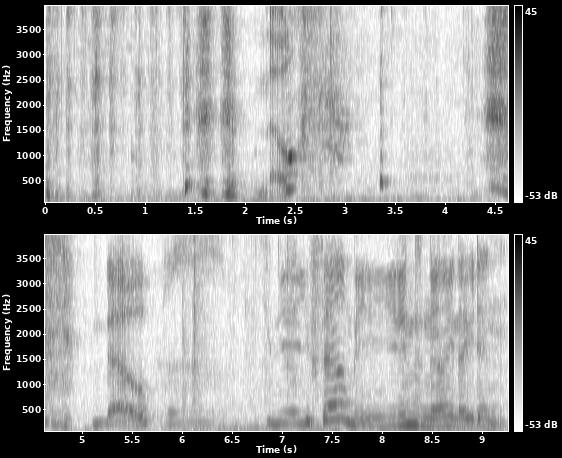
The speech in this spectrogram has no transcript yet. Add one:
no. No. Yeah, you found me. You didn't know. No, you didn't.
